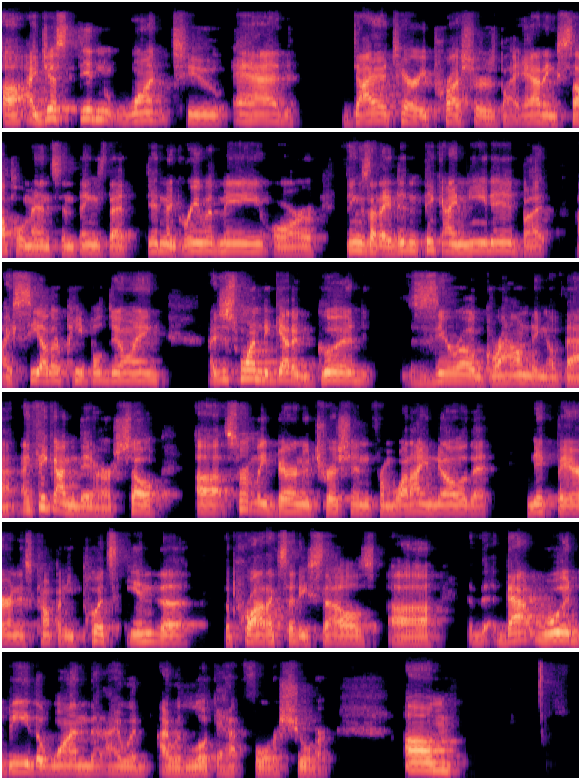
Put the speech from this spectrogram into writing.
Uh, I just didn't want to add dietary pressures by adding supplements and things that didn't agree with me or things that I didn't think I needed, but I see other people doing. I just wanted to get a good zero grounding of that. I think I'm there. So uh, certainly Bare Nutrition, from what I know that Nick Bare and his company puts in the the products that he sells, uh, th- that would be the one that I would I would look at for sure. Um,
